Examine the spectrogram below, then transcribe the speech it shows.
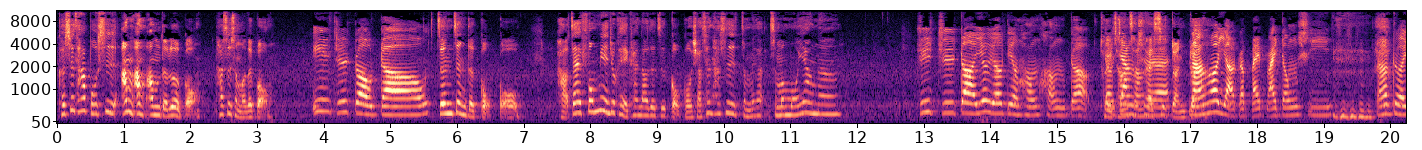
可是它不是“昂昂昂”的热狗，它是什么的狗？一只狗狗，真正的狗狗。好，在封面就可以看到这只狗狗。小灿它是怎么样？什么模样呢？直直的，又有点红红的，腿长长还是短短？然后咬着白白东西，然后腿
